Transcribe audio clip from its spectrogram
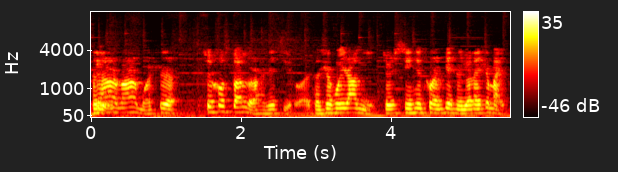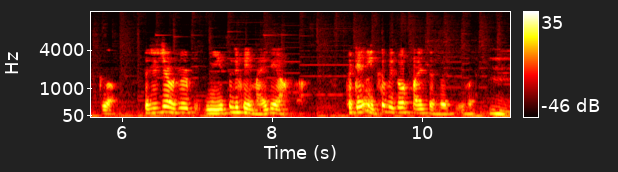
它那二 v 二模式最后三轮还是几轮，它是会让你就是星星突然变成原来是买一个，但是这种就是你一次就可以买两个，它给你特别多翻身的机会。嗯，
